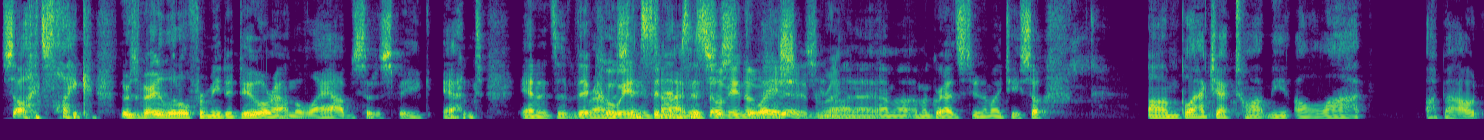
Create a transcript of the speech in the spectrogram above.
So it's like there's very little for me to do around the lab, so to speak, and and it's the coincidences the of innovation, is, right? Know, and I, am a, I'm a grad student at MIT, so Um, blackjack taught me a lot about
